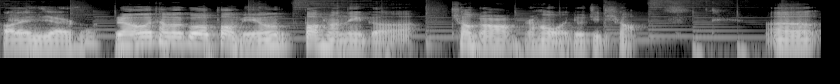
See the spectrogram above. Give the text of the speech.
好嘞，你接着说。然后他们给我报名，报上那个跳高，然后我就去跳。呃，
